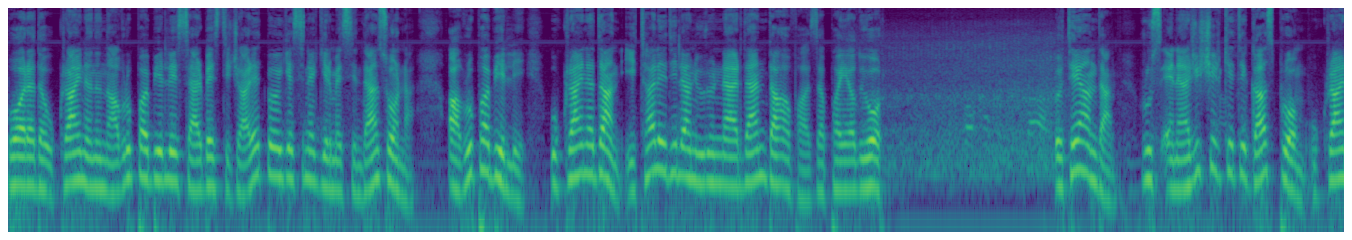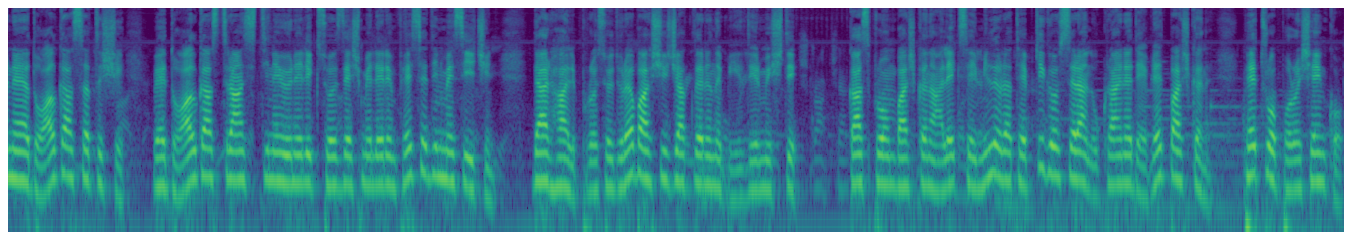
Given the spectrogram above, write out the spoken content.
Bu arada Ukrayna'nın Avrupa Birliği serbest ticaret bölgesine girmesinden sonra Avrupa Birliği Ukrayna'dan ithal edilen ürünlerden daha fazla pay alıyor. Öte yandan Rus enerji şirketi Gazprom, Ukrayna'ya doğal gaz satışı ve doğal gaz transitine yönelik sözleşmelerin feshedilmesi için derhal prosedüre başlayacaklarını bildirmişti. Gazprom Başkanı Alexey Miller'a tepki gösteren Ukrayna Devlet Başkanı Petro Poroshenko,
